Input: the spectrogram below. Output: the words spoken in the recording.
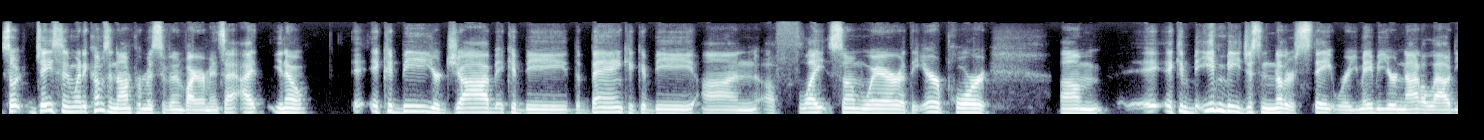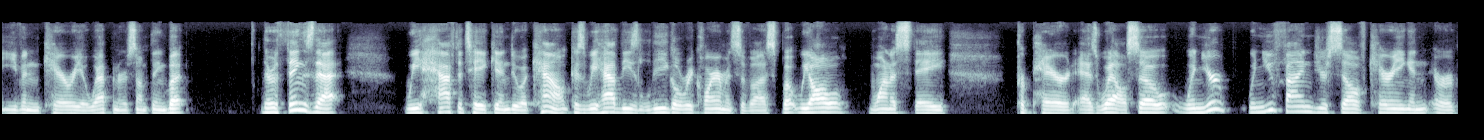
So, Jason, when it comes to non-permissive environments, I, I you know, it, could be your job, it could be the bank, it could be on a flight somewhere at the airport. Um, it, it can be, even be just in another state where you maybe you're not allowed to even carry a weapon or something. But there are things that we have to take into account because we have these legal requirements of us, but we all want to stay prepared as well. So when you're when you find yourself carrying an or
